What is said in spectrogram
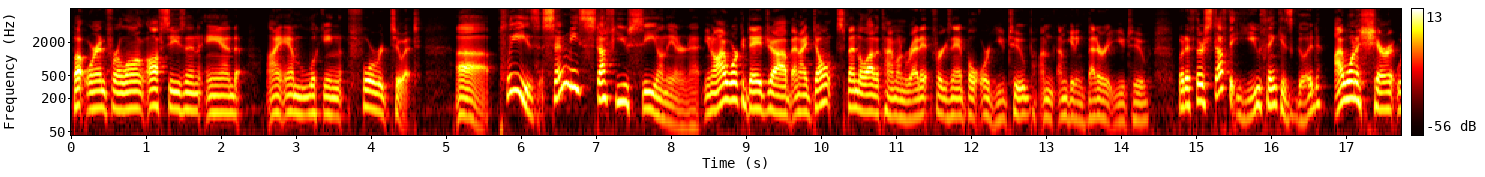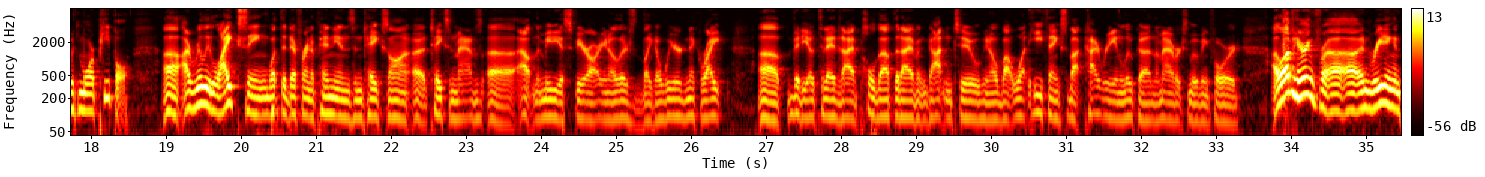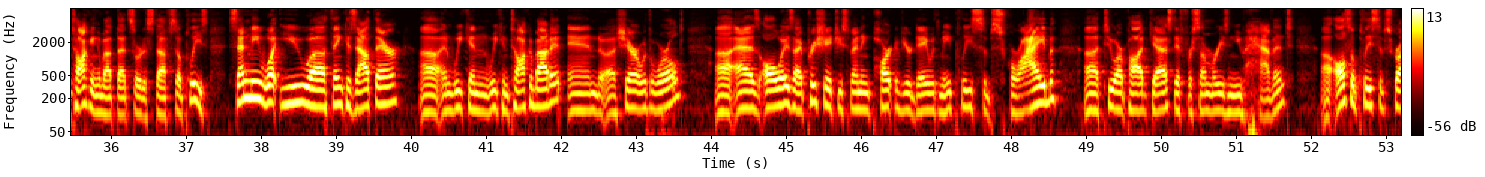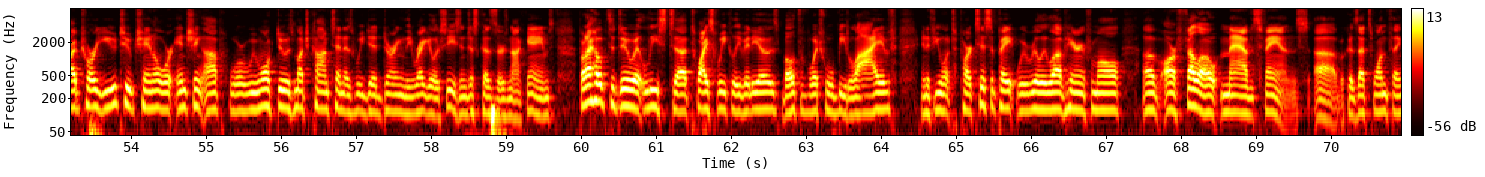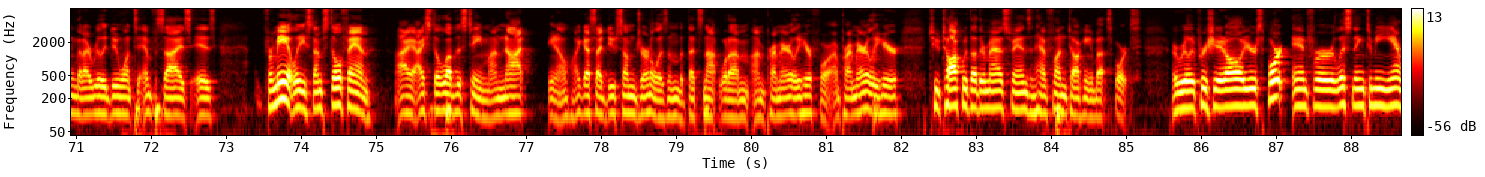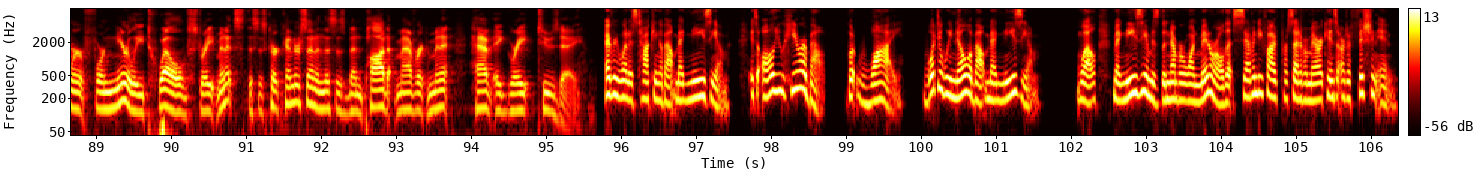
But we're in for a long off season, and I am looking forward to it uh, please send me stuff you see on the internet. You know, I work a day job and I don't spend a lot of time on Reddit, for example, or YouTube. I'm, I'm getting better at YouTube. But if there's stuff that you think is good, I want to share it with more people. Uh, I really like seeing what the different opinions and takes on uh, takes and Mavs uh, out in the media sphere are. You know, there's like a weird Nick Wright uh, video today that I pulled up that I haven't gotten to. You know, about what he thinks about Kyrie and Luka and the Mavericks moving forward. I love hearing for, uh, and reading and talking about that sort of stuff. So please send me what you think is out there, and we can we can talk about it and share it with the world. As always, I appreciate you spending part of your day with me. Please subscribe to our podcast if for some reason you haven't. Uh, also, please subscribe to our YouTube channel. We're inching up where we won't do as much content as we did during the regular season just because there's not games. But I hope to do at least uh, twice weekly videos, both of which will be live. And if you want to participate, we really love hearing from all of our fellow Mavs fans uh, because that's one thing that I really do want to emphasize is, for me at least, I'm still a fan. I, I still love this team. I'm not you know, I guess I do some journalism, but that's not what I'm I'm primarily here for. I'm primarily here to talk with other Mavs fans and have fun talking about sports. I really appreciate all your support and for listening to me yammer for nearly 12 straight minutes. This is Kirk Henderson, and this has been Pod Maverick Minute. Have a great Tuesday. Everyone is talking about magnesium. It's all you hear about. But why? What do we know about magnesium? Well, magnesium is the number one mineral that 75% of Americans are deficient in.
